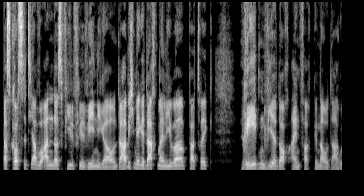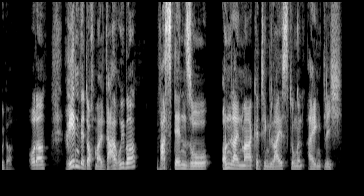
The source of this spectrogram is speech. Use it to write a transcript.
das kostet ja woanders viel, viel weniger. Und da habe ich mir gedacht, mein lieber Patrick, reden wir doch einfach genau darüber. Oder reden wir doch mal darüber, was denn so Online-Marketing-Leistungen eigentlich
